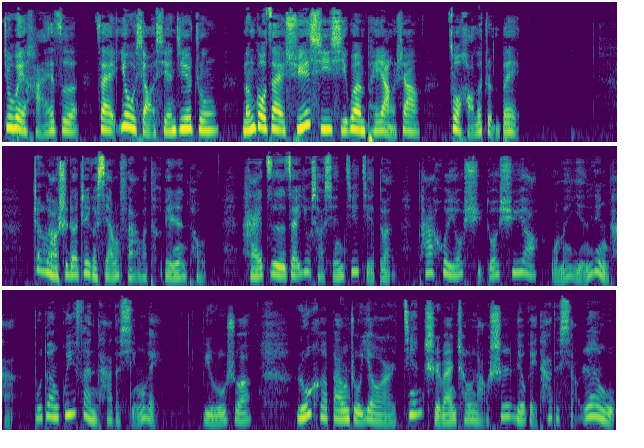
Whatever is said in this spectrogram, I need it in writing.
就为孩子在幼小衔接中，能够在学习习惯培养上。做好了准备。郑老师的这个想法我特别认同。孩子在幼小衔接阶段，他会有许多需要我们引领他、不断规范他的行为。比如说，如何帮助幼儿坚持完成老师留给他的小任务。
